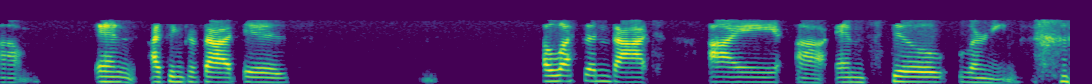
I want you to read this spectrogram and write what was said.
Um, and I think that that is a lesson that I uh, am still learning.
